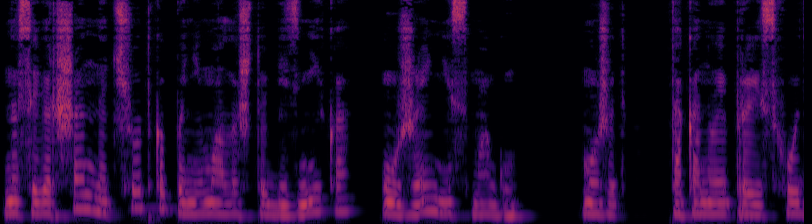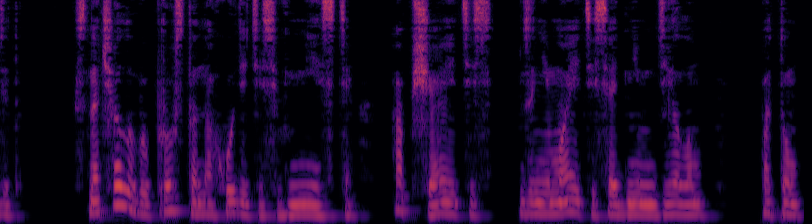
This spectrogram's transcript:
но совершенно четко понимала, что без Ника уже не смогу. Может, так оно и происходит. Сначала вы просто находитесь вместе, общаетесь, занимаетесь одним делом, потом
